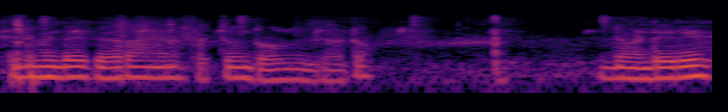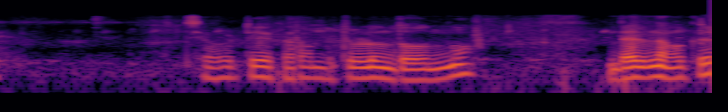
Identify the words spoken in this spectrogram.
ഇതിന്റെ മണ്ടിൽ കയറാൻ അങ്ങനെ പറ്റുമെന്ന് തോന്നുന്നില്ല കേട്ടോ. ഇതിന്റെ വണ്ടിയിൽ ചവിട്ടിയെ കയറാൻ പറ്റുള്ളൂ എന്ന് തോന്നുന്നു. എന്തായാലും നമുക്ക്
